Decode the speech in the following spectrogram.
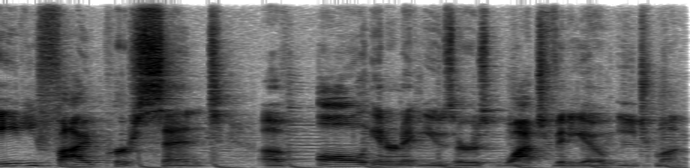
85% of all internet users watch video each month.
